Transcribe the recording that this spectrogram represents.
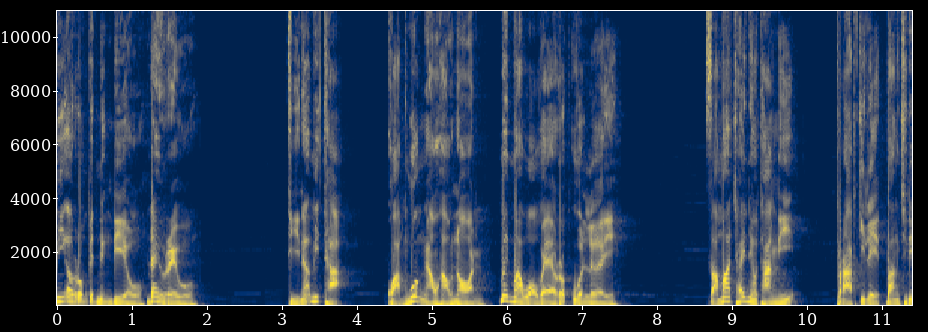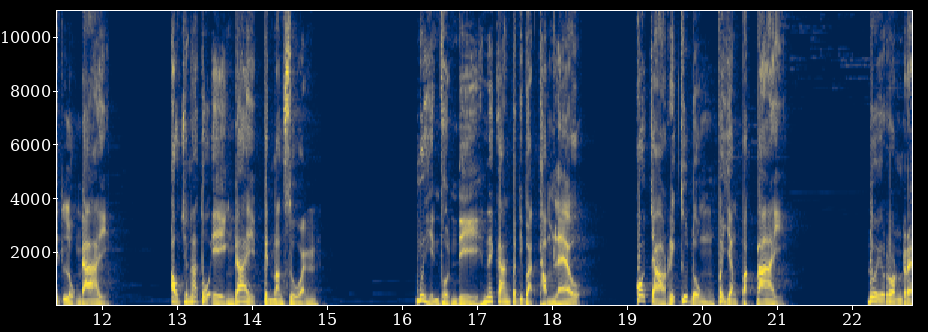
มีอารมณ์เป็นหนึ่งเดียวได้เร็ว ทีนมิทะความง่วงเหงาหานอนไม่มาวอแวรบกวนเลย สามารถใช้แนวทางนี้ ปราบกิเลสบางชนิดลงได้ เอาชนะตัวเองได้เป็นบางส่วน เมื่อเห็นผลดีในการปฏิบัติธรรมแล้ว ก็จาริกทุดงไปยังปักใต้ โดยรอนแร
